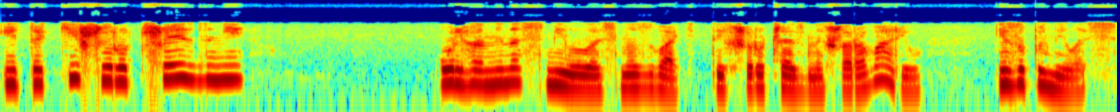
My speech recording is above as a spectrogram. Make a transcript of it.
І такі широчезні. Ольга не насмілилась назвати тих широчезних шароварів і зупинилась.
